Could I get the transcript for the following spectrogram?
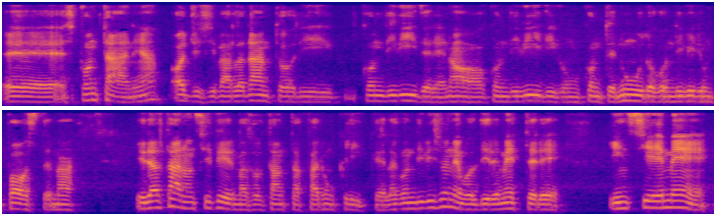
eh, spontanea. Oggi si parla tanto di condividere, no? condividi un contenuto, condividi un post, ma in realtà non si ferma soltanto a fare un click, la condivisione vuol dire mettere insieme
